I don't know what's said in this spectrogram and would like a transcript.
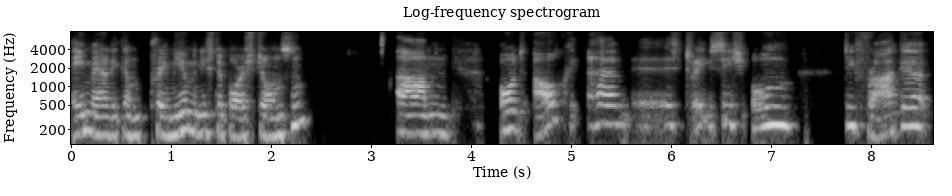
ehemaligen Premierminister Boris Johnson. Ähm, und auch ähm, es dreht sich um die Frage,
